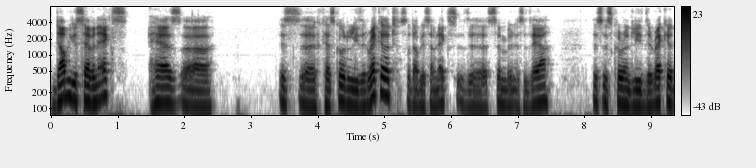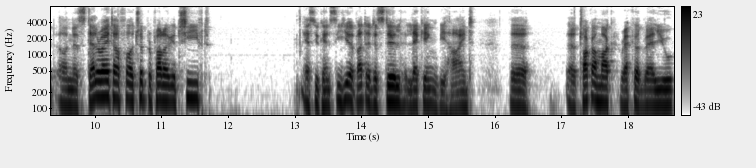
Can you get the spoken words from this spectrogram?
W7X has uh, is uh, has currently the record. So W7X, the symbol is there. This is currently the record on a stellarator for a triple product achieved, as you can see here, but it is still lagging behind the uh, tokamak record value.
